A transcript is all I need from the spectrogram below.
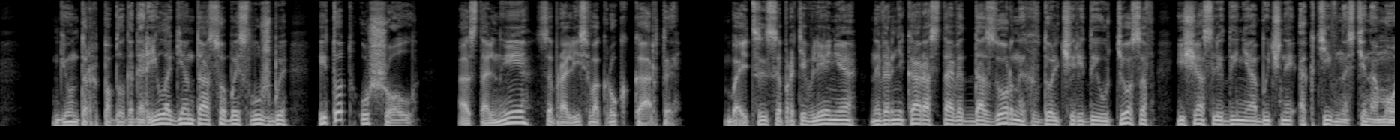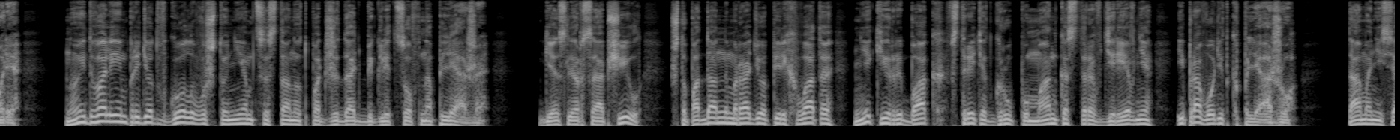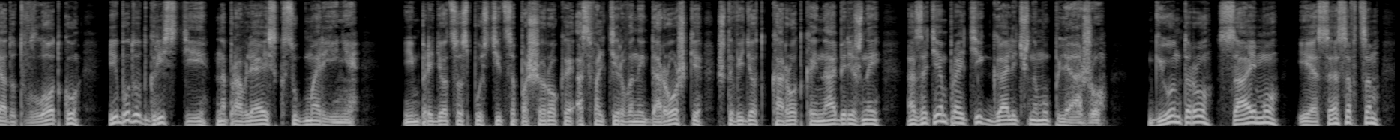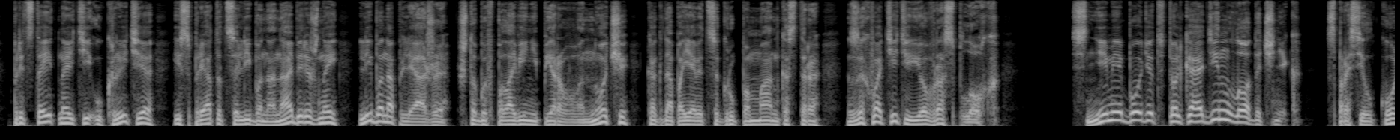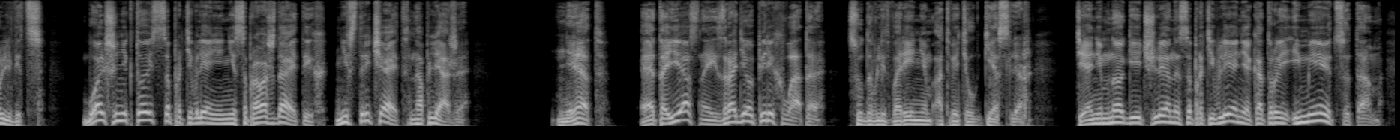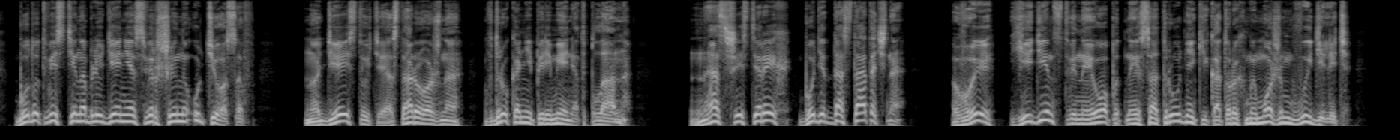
Гюнтер поблагодарил агента особой службы, и тот ушел. Остальные собрались вокруг карты. Бойцы сопротивления наверняка расставят дозорных вдоль череды утесов, ища следы необычной активности на море. Но едва ли им придет в голову, что немцы станут поджидать беглецов на пляже. Геслер сообщил, что по данным радиоперехвата некий рыбак встретит группу Манкастера в деревне и проводит к пляжу. Там они сядут в лодку и будут грести, направляясь к субмарине — им придется спуститься по широкой асфальтированной дорожке, что ведет к короткой набережной, а затем пройти к галечному пляжу. Гюнтеру, Сайму и эсэсовцам предстоит найти укрытие и спрятаться либо на набережной, либо на пляже, чтобы в половине первого ночи, когда появится группа Манкастера, захватить ее врасплох. «С ними будет только один лодочник?» — спросил Кольвиц. «Больше никто из сопротивления не сопровождает их, не встречает на пляже. «Нет, это ясно из радиоперехвата», — с удовлетворением ответил Гесслер. «Те немногие члены сопротивления, которые имеются там, будут вести наблюдение с вершины утесов. Но действуйте осторожно, вдруг они переменят план». «Нас шестерых будет достаточно?» «Вы — единственные опытные сотрудники, которых мы можем выделить.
